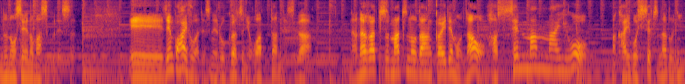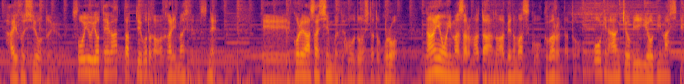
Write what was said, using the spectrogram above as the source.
布製のマスクです、えー全戸配布はですね6月に終わったんですが7月末の段階でもなお8000万枚をま介護施設などに配布しようというそういう予定があったということが分かりましてですねえーこれ朝日新聞で報道したところ何を今更またあのアベノマスクを配るんだと大きな反響を呼びまして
